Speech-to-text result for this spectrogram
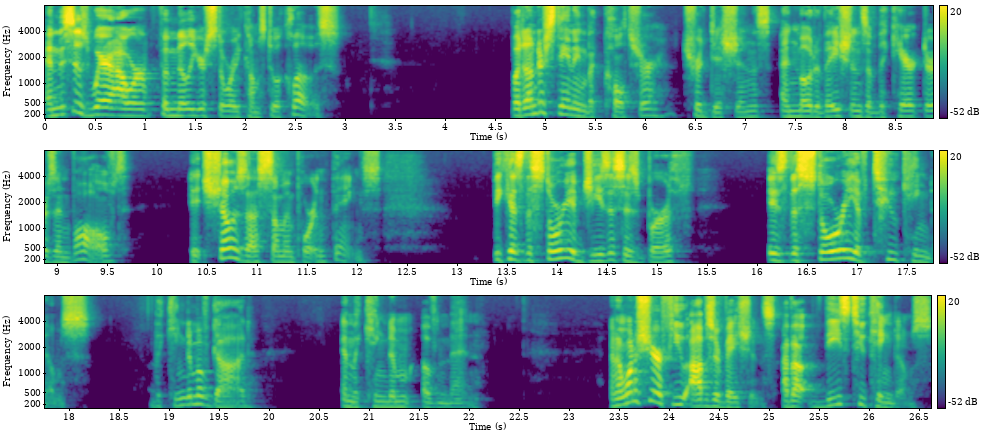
And this is where our familiar story comes to a close. But understanding the culture, traditions, and motivations of the characters involved, it shows us some important things. Because the story of Jesus' birth is the story of two kingdoms the kingdom of God and the kingdom of men. And I want to share a few observations about these two kingdoms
